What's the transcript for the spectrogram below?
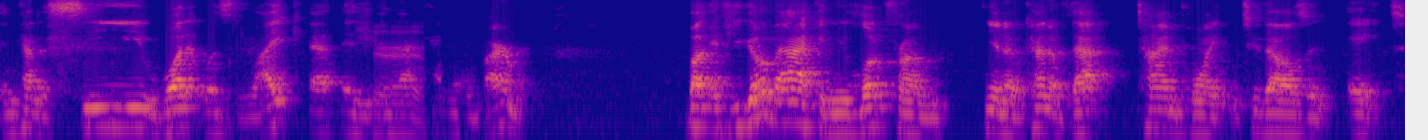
and kind of see what it was like at, in, in that kind of environment. But if you go back and you look from, you know, kind of that time point in 2008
